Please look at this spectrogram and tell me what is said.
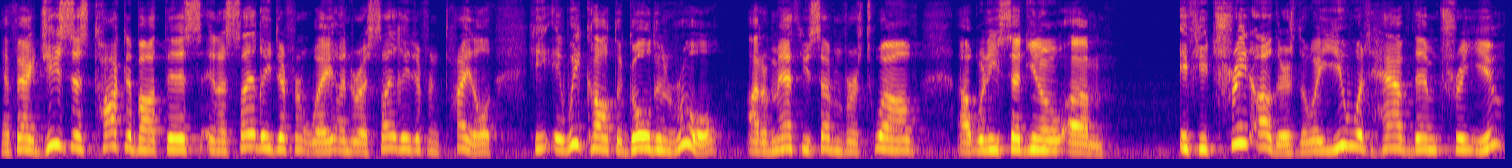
In fact, Jesus talked about this in a slightly different way under a slightly different title. He, we call it the Golden Rule, out of Matthew 7, verse 12, uh, when he said, You know, um, if you treat others the way you would have them treat you,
